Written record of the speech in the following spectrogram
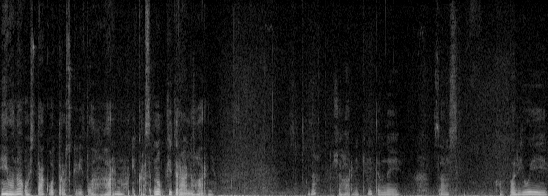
І вона ось так от розквітла. Гарно і красиво. Ну, квіти реально гарні. Да? Дуже гарні квіти в неї. Зараз полью її.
